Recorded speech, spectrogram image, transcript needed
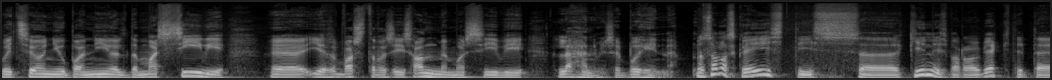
vaid see on juba nii-öelda massiivi eh, ja vastava siis andmemassiivi lähenemise põhine. no samas ka Eestis eh, kinnisvaraobjektide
